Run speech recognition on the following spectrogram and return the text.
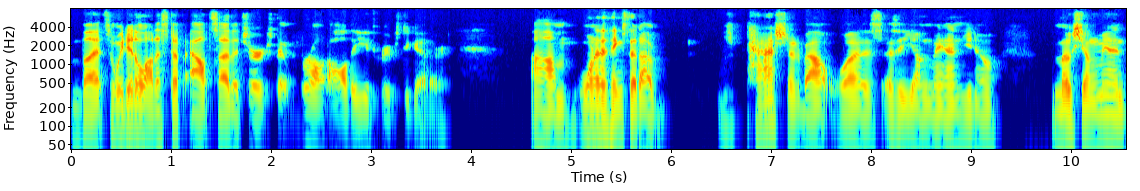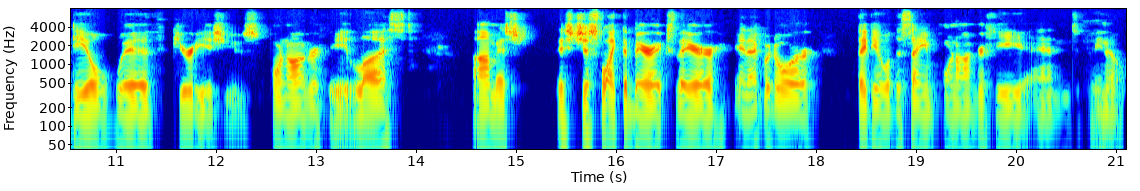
But so we did a lot of stuff outside the church that brought all the youth groups together. Um, one of the things that I was passionate about was as a young man, you know, most young men deal with purity issues, pornography, lust, um, it's it's just like the barracks there in Ecuador. They deal with the same pornography, and you mm-hmm. know,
